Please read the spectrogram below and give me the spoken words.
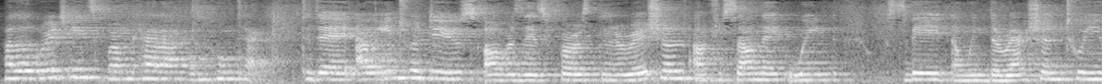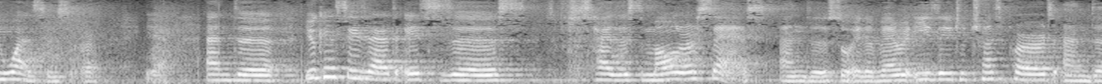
Hello, greetings from Kyla from Honde Tech. Today I will introduce our this first generation ultrasonic wind speed and wind direction two-in-one sensor. Yeah, and uh, you can see that it's uh, has a smaller size and uh, so it's very easy to transport and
